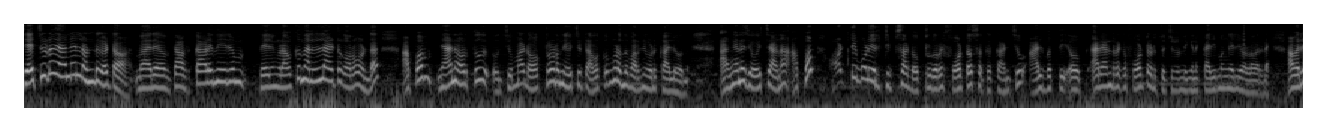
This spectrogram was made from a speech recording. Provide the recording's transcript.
ചേച്ചിയുടെ ചാനലിലുണ്ട് കേട്ടോ. തക്കാളി നീരും തേനും കൂടെ. അവൾക്ക് നല്ലതായിട്ട് കുറവുണ്ട്. അപ്പം ഞാൻ ഓർത്തു ചുമ്മാ ഡോക്ടറോടൊന്ന് ചോദിച്ചിട്ട് അവൾക്കും കൂടെ ഒന്ന് പറഞ്ഞു കൊടുക്കാമല്ലോ എന്ന് അങ്ങനെ ചോദിച്ചാണ്. അപ്പം അടിപൊളി ഒരു ടിപ്സാണ് ഡോക്ടർ കുറേ ഫോട്ടോസൊക്കെ കാണിച്ചു. ആൽബത്തി ആരാണ്ടരൊക്കെ ഫോട്ടോ എടുത്ത് വെച്ചിട്ടുണ്ട് ഇങ്ങനെ കരിമംഗല്യമുള്ളവരുടെ അവർ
